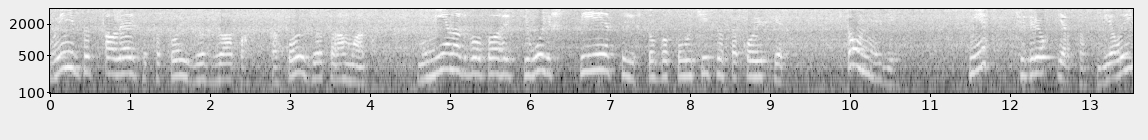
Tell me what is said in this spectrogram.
Вы не представляете, какой идет запах, какой идет аромат. Мне надо было положить всего лишь специи, чтобы получить вот такой эффект. Что у меня здесь? Смесь четырех перцев. Белый,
